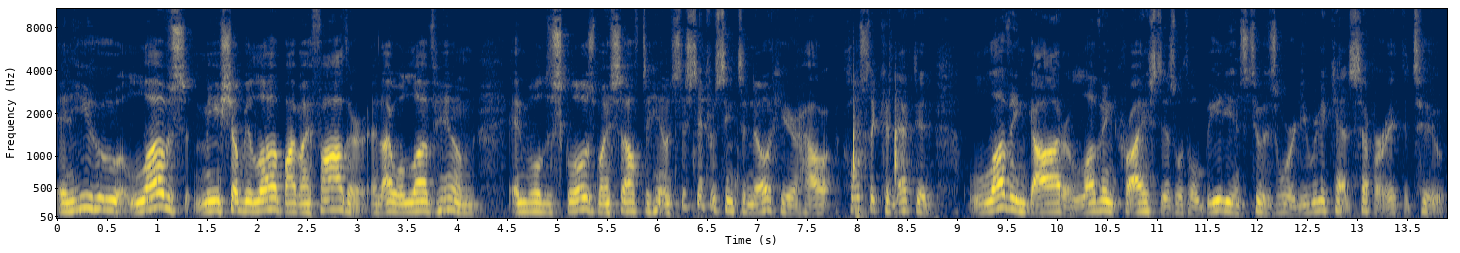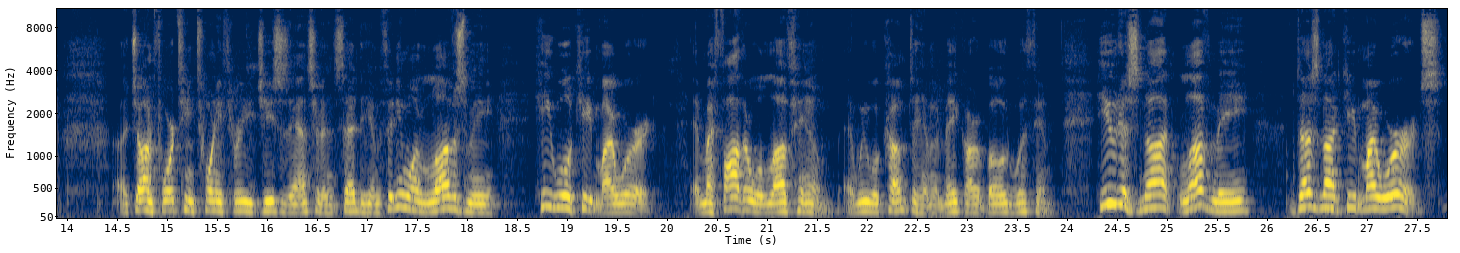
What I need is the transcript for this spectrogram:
And he who loves me shall be loved by my Father, and I will love him and will disclose myself to him. It's just interesting to note here how closely connected loving God or loving Christ is with obedience to his word. You really can't separate the two. Uh, John 14, 23, Jesus answered and said to him, If anyone loves me, he will keep my word, and my Father will love him, and we will come to him and make our abode with him. He who does not love me does not keep my words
